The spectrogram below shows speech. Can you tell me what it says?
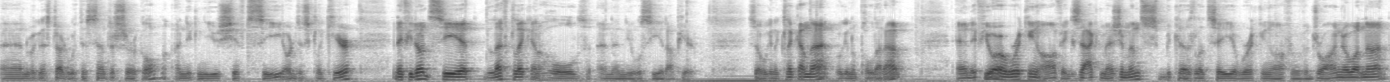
and we're going to start with the center circle and you can use Shift C or just click here. And if you don't see it, left click and hold and then you will see it up here. So we're going to click on that, we're going to pull that out and if you are working off exact measurements, because let's say you're working off of a drawing or whatnot,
